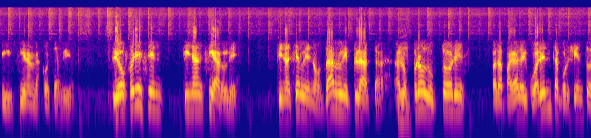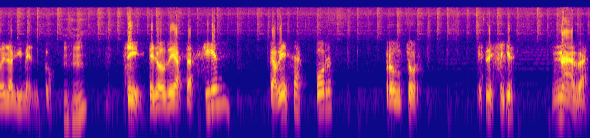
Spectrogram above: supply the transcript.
si hicieran las cosas bien. Le ofrecen financiarle, financiarle no, darle plata a los productores para pagar el 40% del alimento. Sí, pero de hasta 100 cabezas por productor. Es decir, nada.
